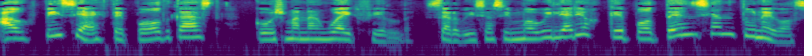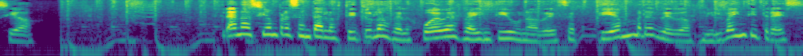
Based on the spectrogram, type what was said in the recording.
Auspicia este podcast Cushman ⁇ Wakefield, servicios inmobiliarios que potencian tu negocio. La Nación presenta los títulos del jueves 21 de septiembre de 2023.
